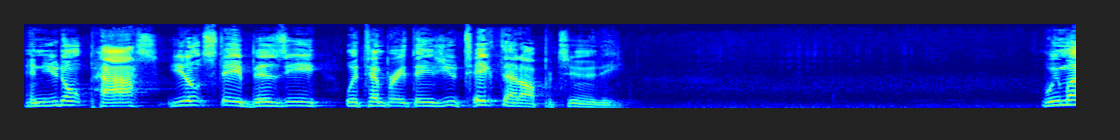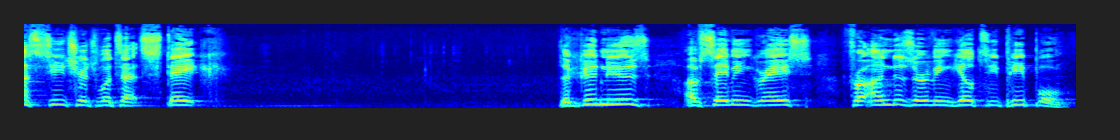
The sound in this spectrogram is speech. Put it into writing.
And you don't pass. You don't stay busy with temporary things. You take that opportunity. We must see church what's at stake. The good news of saving grace for undeserving guilty people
